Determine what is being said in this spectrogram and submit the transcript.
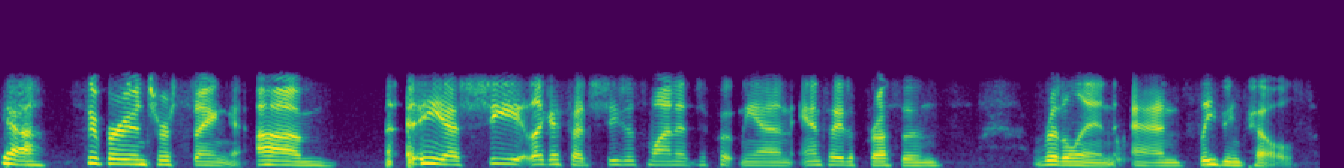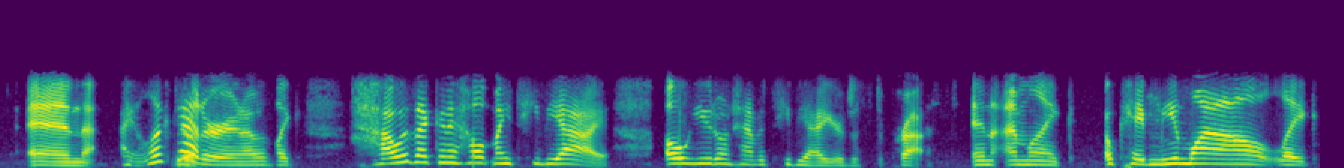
Yeah, super interesting. Um, yeah, she, like I said, she just wanted to put me on antidepressants, Ritalin, and sleeping pills. And I looked yeah. at her and I was like, how is that going to help my TBI? Oh, you don't have a TBI, you're just depressed. And I'm like, okay, meanwhile, like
